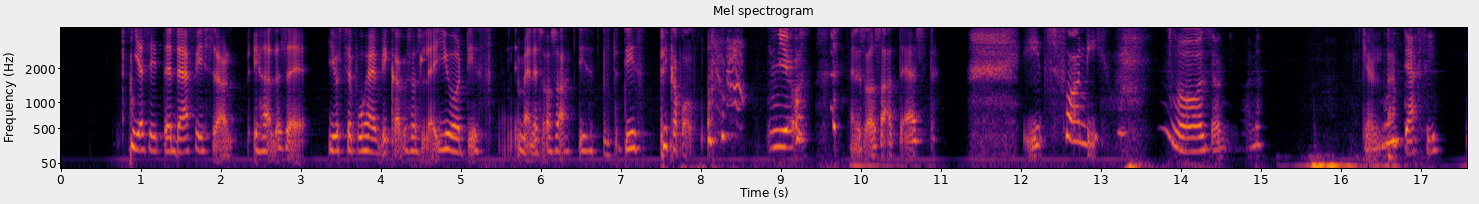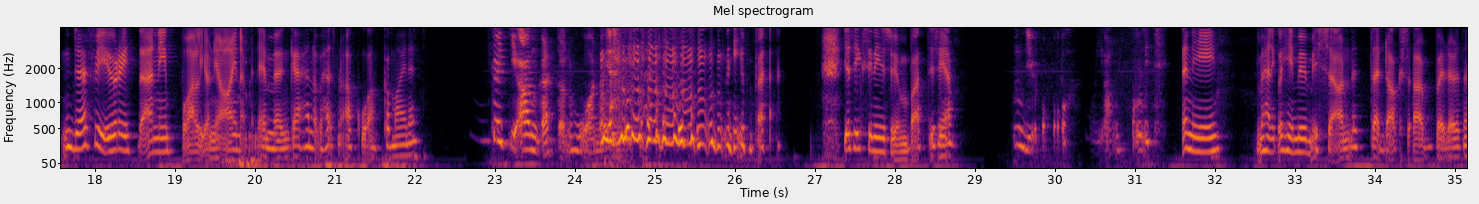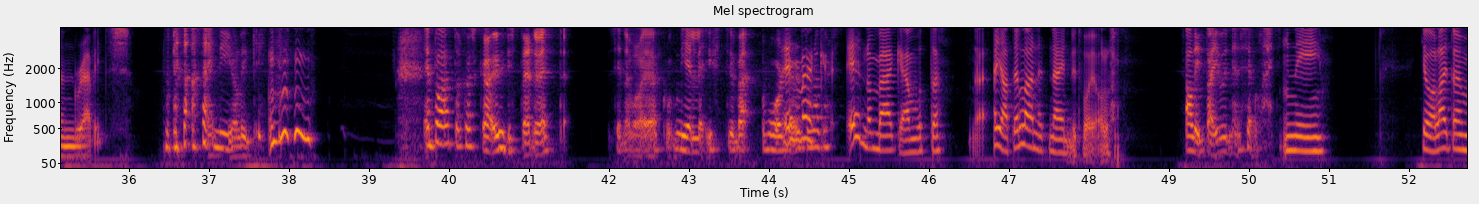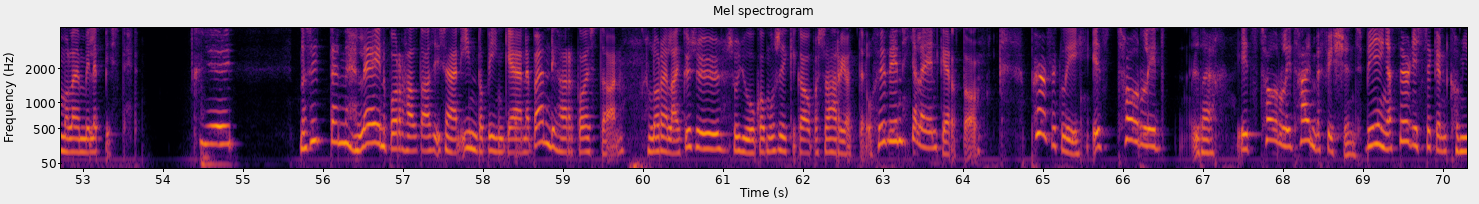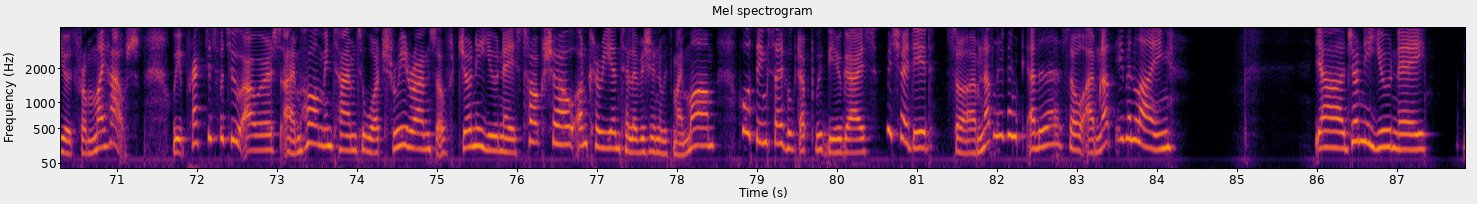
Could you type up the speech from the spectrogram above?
Ja sitten Daffyssä on ihan se, just se puheenvika, kun se on silleen, you're dis... Mä en edes osaa, dis... despicable. Joo. Mä en edes osaa tehdä sitä. It's funny. No, se on ihana. Kyllä. Oi Daffy. Daffy yrittää niin paljon ja aina menee mönkään. Hän on vähän semmoinen akuankkamainen. Kaikki ankat on huonoja. Niinpä. Ja siksi niin sympaattisia. Joo. Ankkulit. Niin. Vähän niin kuin himy, missä on, että dogs are better than rabbits. Ai niin olikin. Enpä ole koskaan yhdistänyt, että siinä voi olla joku mielle yhtyvä Warner En, mä, en ole mäkään, mutta ajatellaan, että näin nyt voi olla. Alitajuinen sellainen. Niin. Joo, laitoin molemmille pisteet. Jei. No sitten Lane porhaltaa sisään intopinkeään bändiharkoistaan. Lorelai kysyy, sujuuko musiikkikaupassa harjoittelu hyvin, ja Lane kertoo. Perfectly. It's totally It's totally time efficient, being a 30 second commute from my house. We practice for two hours. I'm home in time to watch reruns of Johnny Yune's talk show on Korean television with my mom, who thinks I hooked up with you guys, which I did. So I'm not living. Uh, so I'm not even lying. Ja Johnny Yunei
